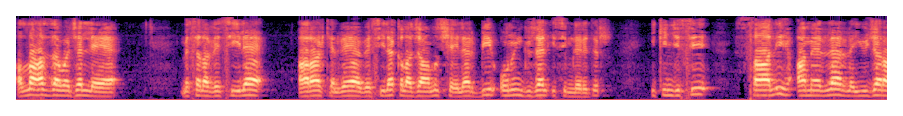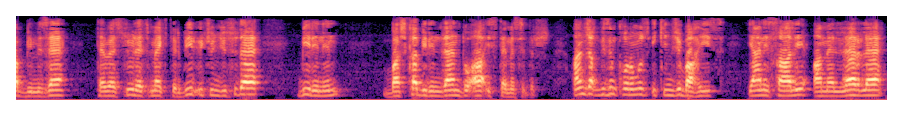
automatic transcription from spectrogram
Allah Azza ve Celle'ye mesela vesile ararken veya vesile kılacağımız şeyler bir onun güzel isimleridir. İkincisi salih amellerle yüce Rabbimize tevessül etmektir. Bir üçüncüsü de birinin başka birinden dua istemesidir. Ancak bizim konumuz ikinci bahis yani salih amellerle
